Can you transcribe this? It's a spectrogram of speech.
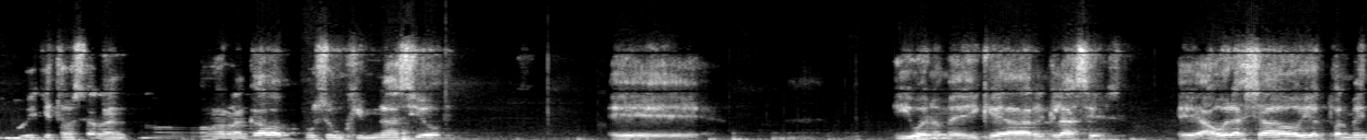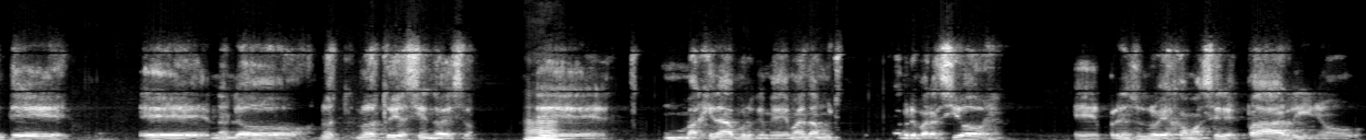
como vi que esto no, arrancaba, puse un gimnasio eh, y bueno, me dediqué a dar clases. Eh, ahora ya, hoy actualmente, no lo, no, estoy haciendo eso. Ah. más que nada porque me demanda mucho la preparación. por eso nosotros viajamos a hacer sparring, o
